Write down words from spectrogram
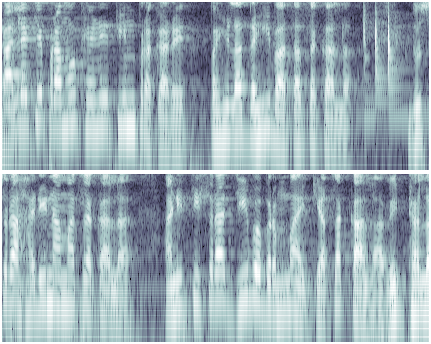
काल्याचे प्रामुख्याने तीन प्रकार आहेत. पहिला दही भाताचा काला दुसरा हरिनामाचा काला आणि तिसरा जीव ब्रह्म ऐक्याचा काला विठ्ठल.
